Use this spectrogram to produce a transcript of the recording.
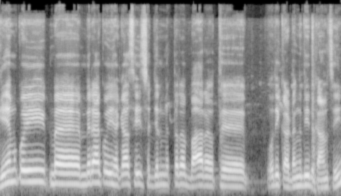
ਗੇਮ ਕੋਈ ਮੇਰਾ ਕੋਈ ਹੈਗਾ ਸੀ ਸੱਜਣ ਮਿੱਤਰ ਬਾਹਰ ਉੱਥੇ ਉਹਦੀ ਕਟਿੰਗ ਦੀ ਦੁਕਾਨ ਸੀ।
